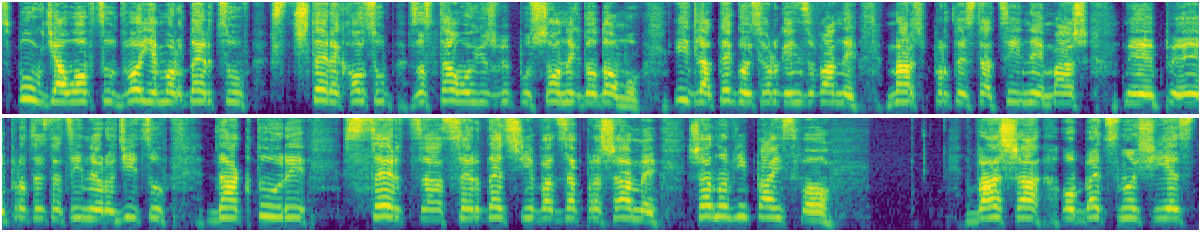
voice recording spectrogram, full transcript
współdziałowców, dwoje morderców z czterech osób zostało już wypuszczonych do domu. I dlatego jest organizowany marsz protestacyjny, marsz y, protestacyjny rodziców, na który z serca serdecznie Was zapraszamy. Szanowni Państwo, Wasza obecność jest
